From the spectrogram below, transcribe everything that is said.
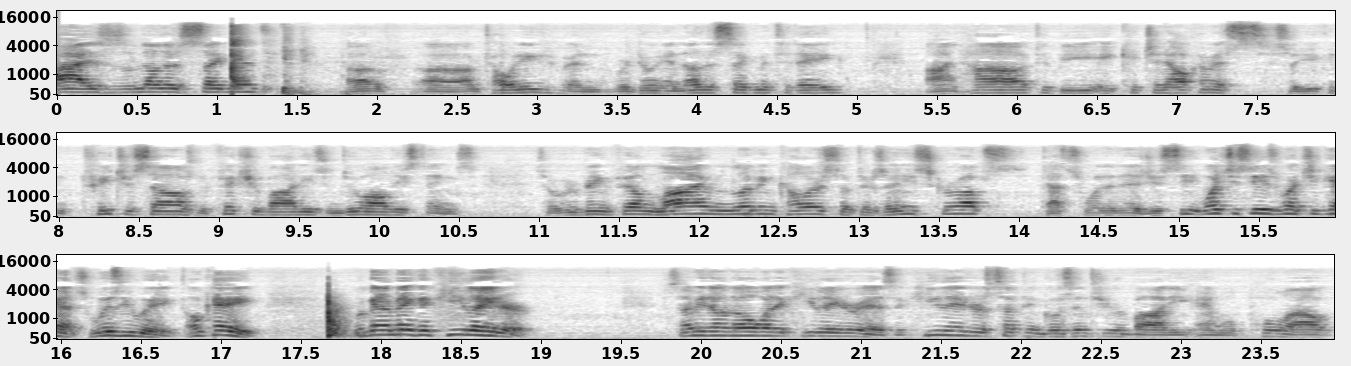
Hi, this is another segment of uh, I'm Tony, and we're doing another segment today on how to be a kitchen alchemist, so you can treat yourselves and fix your bodies and do all these things. So we're being filmed live in living color. So if there's any screw ups, that's what it is. You see, what you see is what you get. It's WYSIWYG. Okay, we're gonna make a chelator. Some of you don't know what a chelator is. A chelator is something that goes into your body and will pull out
